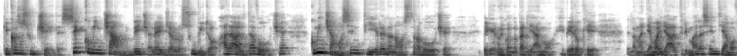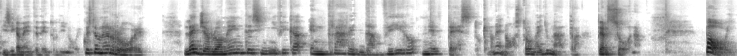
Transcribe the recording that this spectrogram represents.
Che cosa succede? Se cominciamo invece a leggerlo subito ad alta voce, cominciamo a sentire la nostra voce, perché noi quando parliamo è vero che la mandiamo agli altri, ma la sentiamo fisicamente dentro di noi. Questo è un errore. Leggerlo a mente significa entrare davvero nel testo, che non è nostro, ma è di un'altra persona. Poi,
